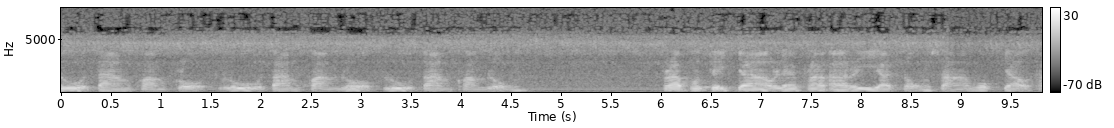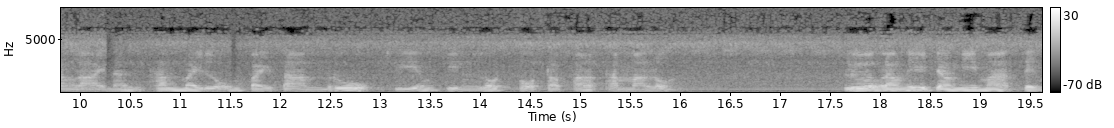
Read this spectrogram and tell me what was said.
รู้ตามความโกรธรู้ตามความโลภรู้ตามความหลง พระพุทธเจ้าและพระอริยสงสาวกเจ้าทั้งหลายนั้นท่านไม่หลงไปตามรูปเสียงกลิ่นรสโผฏฐะธรรมารมเรื่องเหล่านี้จะมีมากเต็ม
